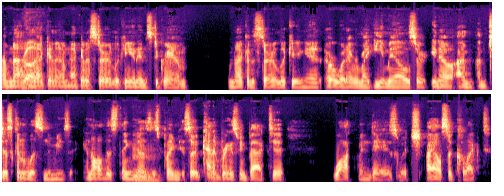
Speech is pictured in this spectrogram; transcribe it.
I'm not. Right. I'm not gonna. I'm not gonna start looking at Instagram. I'm not going to start looking at or whatever my emails or you know. I'm. I'm just going to listen to music, and all this thing does mm. is play music. So it kind of brings me back to Walkman days, which I also collect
